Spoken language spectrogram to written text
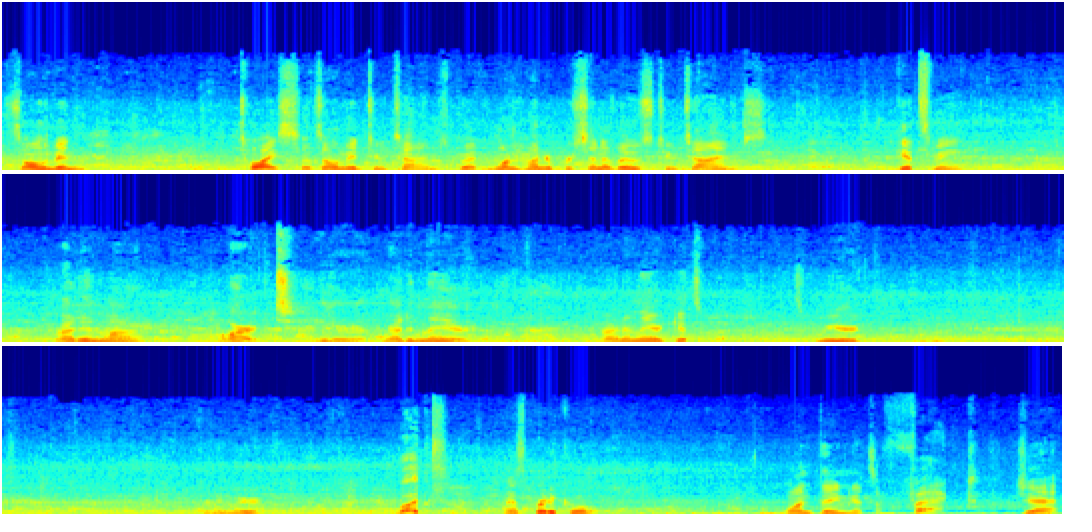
It's only been twice, so it's only been two times, but 100% of those two times gets me right in my heart here, right in there. Right in there it gets me. It's weird. Pretty weird. But that's pretty cool. One thing that's a fact, Jack,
